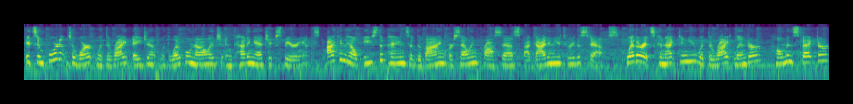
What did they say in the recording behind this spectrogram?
It's important to work with the right agent with local knowledge and cutting edge experience. I can help ease the pains of the buying or selling process by guiding you through the steps. Whether it's connecting you with the right lender, home inspector,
